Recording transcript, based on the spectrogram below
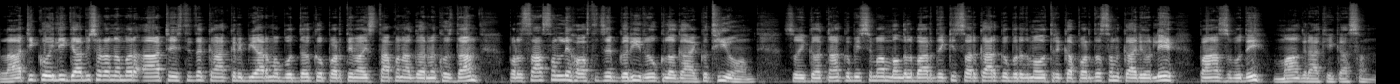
लाठीकोइली गाविस नम्बर आठ स्थित काँक्रे बिहारमा बुद्धको प्रतिमा स्थापना गर्न खोज्दा प्रशासनले हस्तक्षेप गरी रोक लगाएको थियो। सोही घटनाको विषयमा मङ्गलबारदेखि सरकारको विरुद्धमा उत्रेका प्रदर्शनकारीहरूले पाँच बुधे माग राखेका छन्।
